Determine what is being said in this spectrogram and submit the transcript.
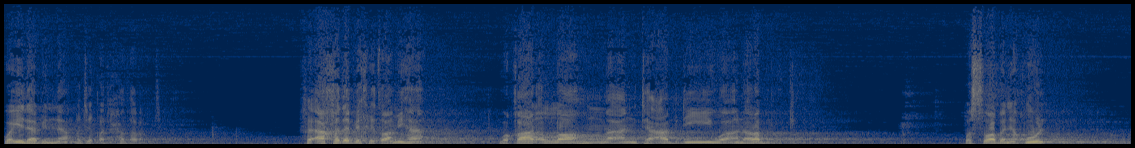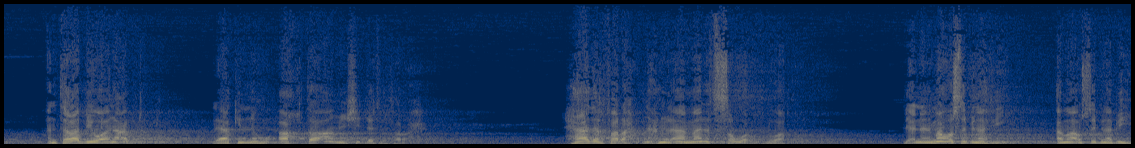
وإذا بالناقة قد حضرت. فأخذ بخطامها وقال اللهم أنت عبدي وأنا ربك. والصواب أن يقول أنت ربي وأنا عبدك. لكنه أخطأ من شدة الفرح. هذا الفرح نحن الآن ما نتصوره في الواقع لأننا ما أصبنا فيه أما أصبنا به.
